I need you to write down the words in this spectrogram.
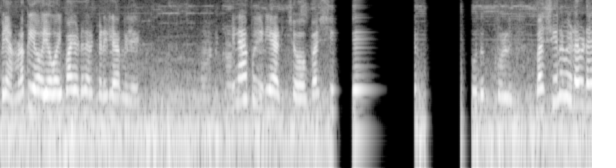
പിന്നെ നമ്മളൊക്കെ യോയോ വൈബായോട് പാണ്ടിക്കാട്. ഇല്ല പീടി അടിച്ചോ? ബഷീർ ബഷീർ വീട് എവിടെ?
